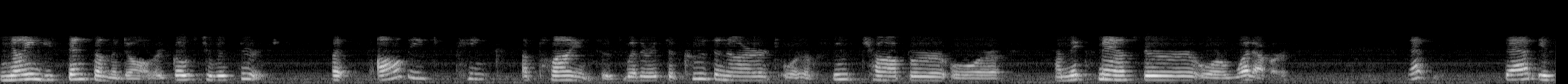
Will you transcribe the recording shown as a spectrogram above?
90 cents on the dollar goes to research. But all these pink appliances, whether it's a Cuisinart or a food chopper or a Mixmaster or whatever, that that is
